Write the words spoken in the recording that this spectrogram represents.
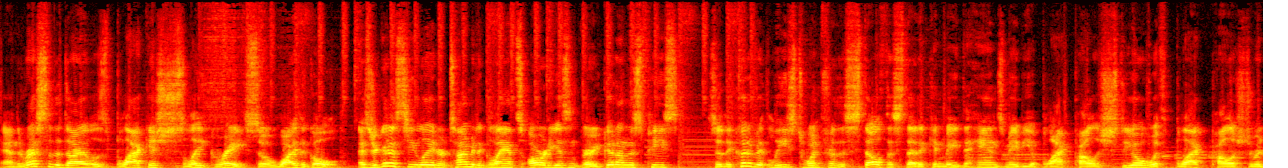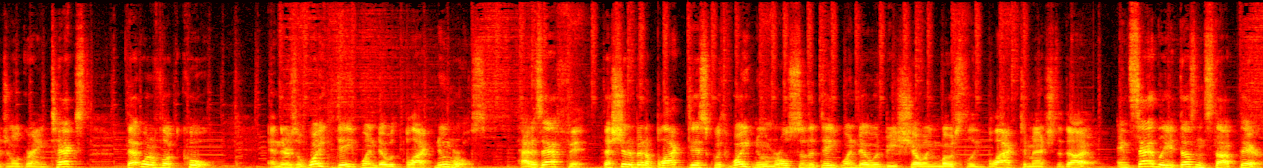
And the rest of the dial is blackish slate gray, so why the gold? As you're going to see later, time at a glance already isn't very good on this piece, so they could have at least went for the stealth aesthetic and made the hands maybe a black polished steel with black polished original grain text. That would have looked cool. And there's a white date window with black numerals. How does that fit? That should have been a black disc with white numerals so the date window would be showing mostly black to match the dial. And sadly, it doesn't stop there.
